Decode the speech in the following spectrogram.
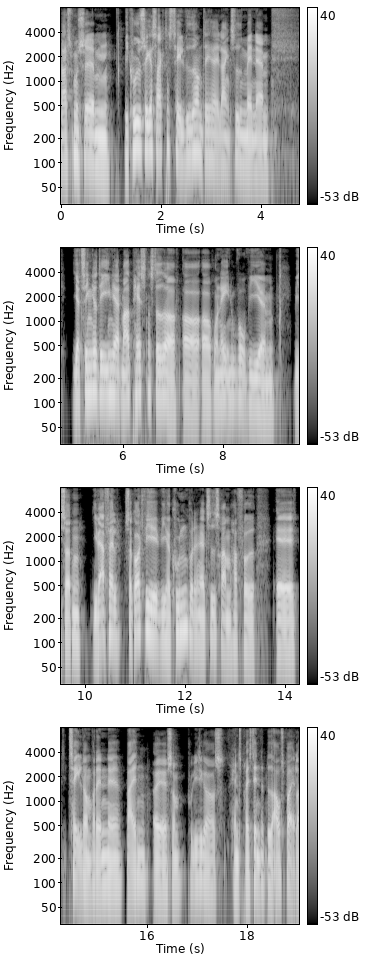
Rasmus, øh, vi kunne jo sikkert sagtens tale videre om det her i lang tid, men øh, jeg tænker, det egentlig er et meget passende sted at, at, at runde af nu, hvor vi, øh, vi sådan, i hvert fald så godt vi, vi har kunnet på den her tidsramme, har fået øh, talt om, hvordan øh, Biden øh, som politiker og hans præsident er blevet afspejler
